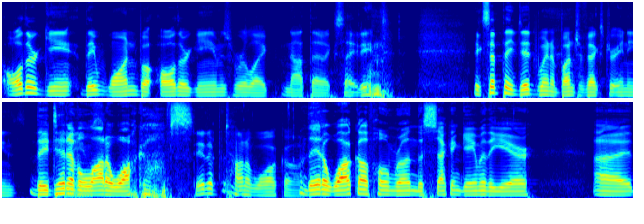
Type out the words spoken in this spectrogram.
all their game they won, but all their games were like not that exciting. Except they did win a bunch of extra innings. They did have a lot of walk offs. They had a ton of walk offs. They had a walk off home run the second game of the year. Uh,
